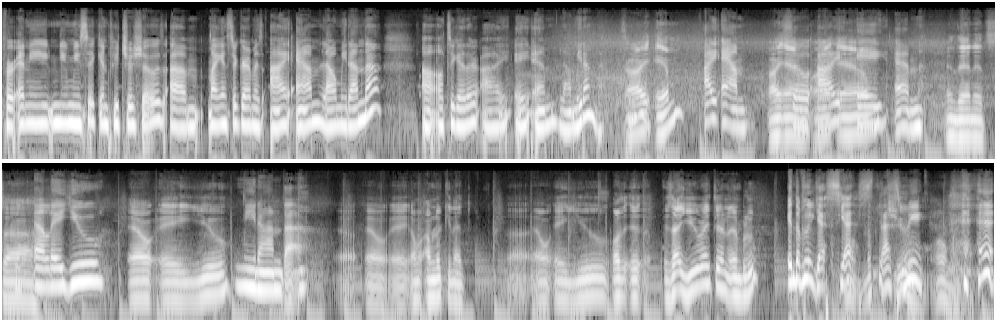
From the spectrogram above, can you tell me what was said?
for any new music and future shows, um, my Instagram is I am Lau Miranda. Uh, altogether, I A M Lau Miranda. I am, I am. I am, So I I am. And then it's uh, L A U L A U Miranda. L A. I'm I'm looking at uh, L A U. Oh, is that you right there in, in blue? In the blue, yes, yes, Look at that's you. me. Oh my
